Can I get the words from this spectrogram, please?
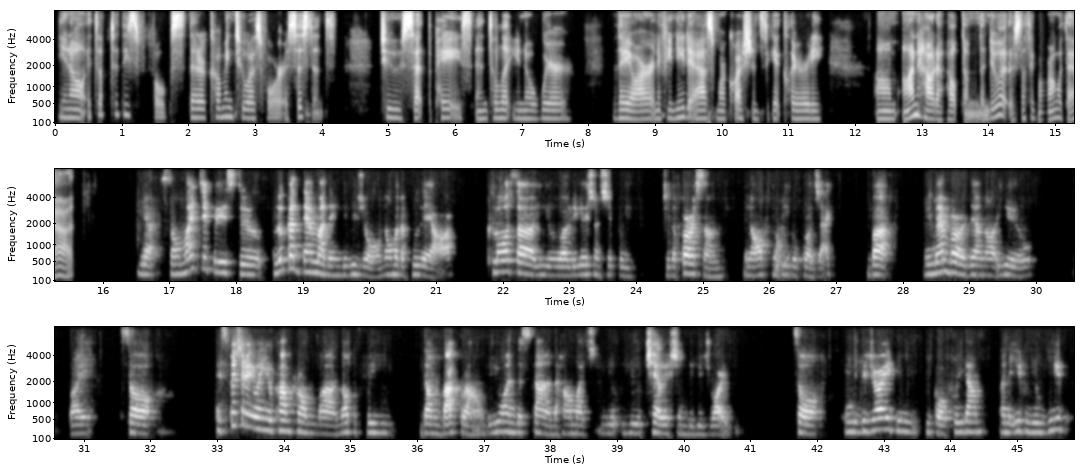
you know, it's up to these folks that are coming to us for assistance to set the pace and to let you know where they are. And if you need to ask more questions to get clarity um, on how to help them, then do it. There's nothing wrong with that. Yeah. So my tip is to look at them as an individual, no matter who they are. Closer your relationship with to the person, you know, often people project, but remember they are not you, right? So especially when you come from uh, not freedom background, you understand how much you, you cherish individuality. So individuality equal freedom. And if you give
